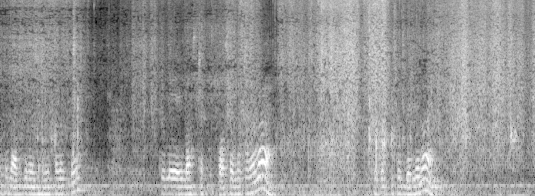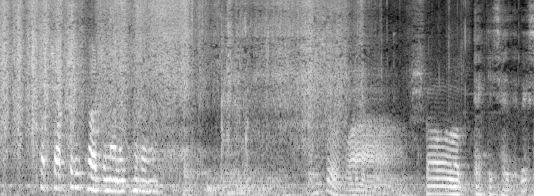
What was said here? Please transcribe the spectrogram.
ওটা মাছগুলো ঢেলে ফেলেছে তুমি এই মাছটা খুব পছন্দ করো না? ছোটো ছোটো বেলে মাছ সব চচ্চড়ি খাওয়ার জন্য অনেক ভালো দেখছ? সব একই সাইজে দেখছ?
